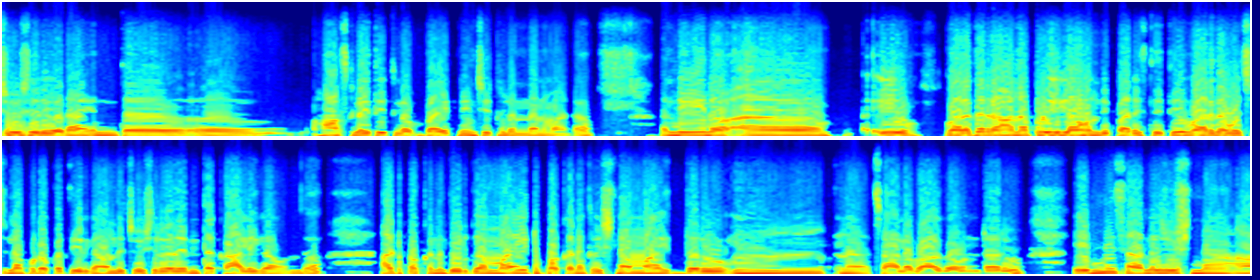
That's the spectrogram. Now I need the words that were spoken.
చూసిరు కదా ఎంత హాస్టల్ అయితే ఇట్లా బయట నుంచి ఇట్లా ఉందన్నమాట. నేను ఈ వరద రానప్పుడు ఇలా ఉంది పరిస్థితి. వరద వచ్చినప్పుడు ఒక తీరుగా ఉంది. చూసారు కదా ఎంత ఖాళీగా ఉందో. అటు పక్కన దుర్గమ్మ ఇటు పక్కన కృష్ణమ్మ ఇద్దరు చాలా బాగా ఉంటారు. ఎన్నిసార్లు చూసినా ఆ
